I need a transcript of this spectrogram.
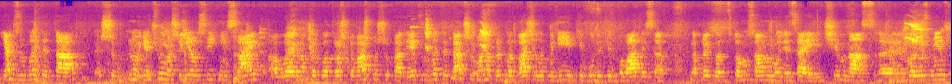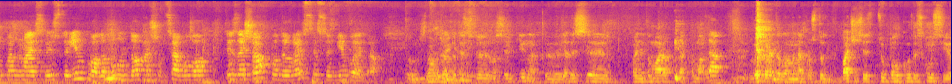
як зробити так, щоб ну я чула, що є освітній сайт, але, наприклад, трошки важко шукати. Як зробити так, щоб ми, наприклад, бачили події, які будуть відбуватися, наприклад, в тому самому ліцеї чи в нас. Е, Ми розуміємо, що кожен має свою сторінку, але було б добре, щоб це було. Ти зайшов, подивився, собі вибрав. Слава Я десь в Василькінах, е, я десь е, пані Тамара, так, Тамара? Так. Випередила мене просто бачачи цю палку дискусію,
